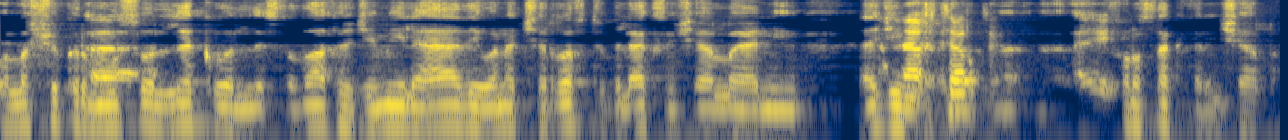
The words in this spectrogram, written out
والله الشكر موصول لك والاستضافة الجميلة هذه وأنا تشرفت بالعكس إن شاء الله يعني أجي أنا اخترت فرص أكثر إن شاء الله.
